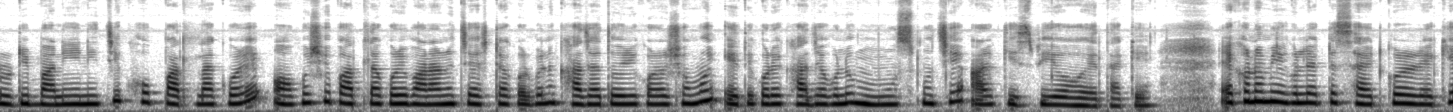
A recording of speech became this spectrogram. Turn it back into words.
রুটি বানিয়ে নিচ্ছি, খুব পাতলা করে। অবশ্যই পাতলা করে বানানোর চেষ্টা করবেন খাজা তৈরি করার সময়। এতে করে খাজাগুলো মুচমুচে আর ক্রিসপিও হয়ে থাকে। এখন আমি এগুলো একটা সাইড করে রেখে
